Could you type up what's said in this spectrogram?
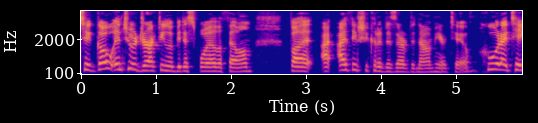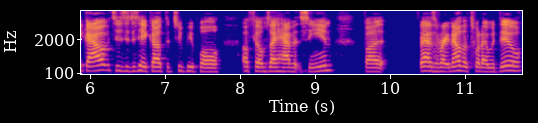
to go into her directing would be to spoil the film, but I, I think she could have deserved a nom here too. Who would I take out? It's easy to take out the two people of films I haven't seen, but as of right now, that's what I would do.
